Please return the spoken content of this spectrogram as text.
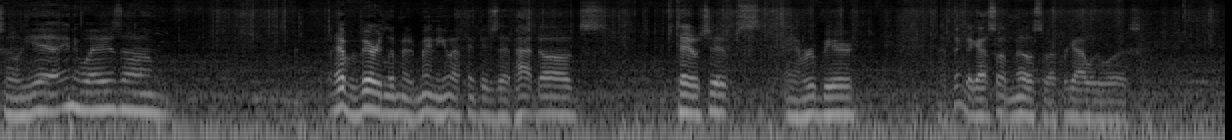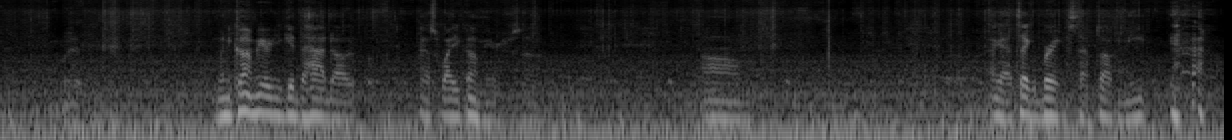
So yeah, anyways, um, they have a very limited menu. I think they just have hot dogs, potato chips, and root beer. I think they got something else, but I forgot what it was. But when you come here, you get the hot dog. That's why you come here. So, um, I gotta take a break and stop talking to eat.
